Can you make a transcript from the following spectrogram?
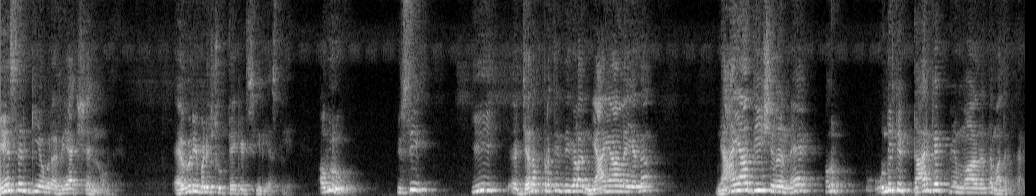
ನೇಸರ್ಗಿ ಅವರ ರಿಯಾಕ್ಷನ್ ನೋಡಿದೆ. Everybody should take it seriously ಅವರು ಯು ಸಿ ಈ ಜನಪ್ರತಿನಿಧಿಗಳ ನ್ಯಾಯಾಲಯದ ನ್ಯಾಯಾಧೀಶರನ್ನೇ ಅವರು ಒಂದು ರೀತಿ ಟಾರ್ಗೆಟ್ ಮಾಡದಂತ ಮಾತಾಡ್ತಾರೆ.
